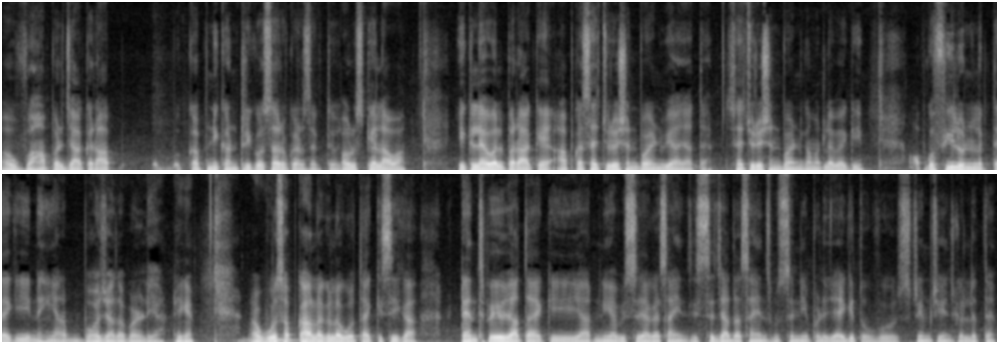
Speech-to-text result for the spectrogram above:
वहाँ पर जाकर आप अपनी कंट्री को सर्व कर सकते हो। और उसके अलावा एक लेवल पर आके आपका सेचुरेशन पॉइंट भी आ जाता है। सेचुरेशन पॉइंट का मतलब है कि आपको फील होने लगता है कि नहीं यार बहुत ज़्यादा पढ़ लिया ठीक है? अब वो सबका अलग अलग होता है। किसी का टेंथ पे हो जाता है कि यार नहीं अब इससे अगर साइंस इससे ज़्यादा साइंस मुझसे नहीं पढ़ी जाएगी तो वो स्ट्रीम चेंज कर लेते हैं।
